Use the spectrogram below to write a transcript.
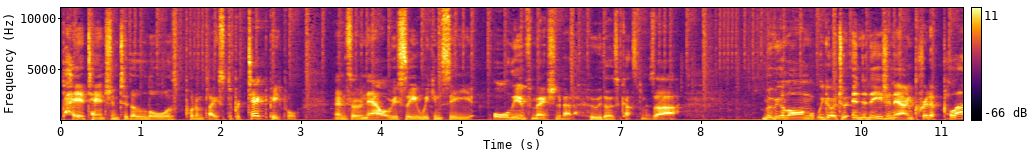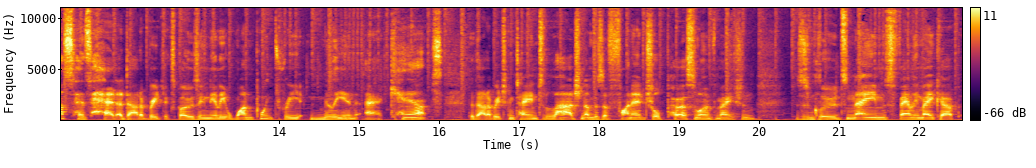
pay attention to the laws put in place to protect people. And so now obviously we can see all the information about who those customers are. Moving along, we go to Indonesia now, and Kreditplus has had a data breach exposing nearly 1.3 million accounts. The data breach contained large numbers of financial personal information. This includes names, family makeup,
